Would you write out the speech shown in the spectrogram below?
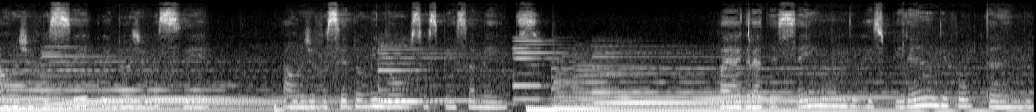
aonde você cuidou de você, aonde você dominou seus pensamentos. Vai agradecendo, respirando e voltando,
